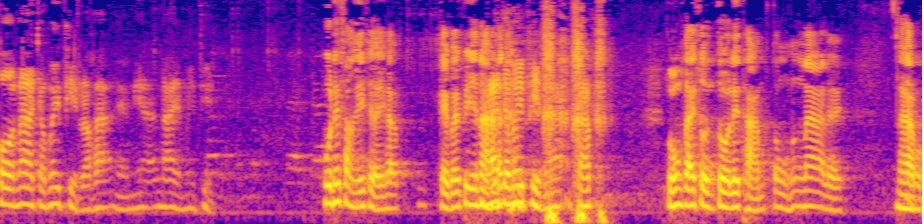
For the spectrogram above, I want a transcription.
ก็น่าจะไม่ผิดหรอกฮะอย่างเนี้ยน่าจะไม่ผิด พูดให้ฟังเฉยๆครับเก็บไว้พิจารณาน่าจะไม่ผิดนะครับสงสัยส่วนตัวเลยถามตรงข้างหน้าเลยนะครับโอ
